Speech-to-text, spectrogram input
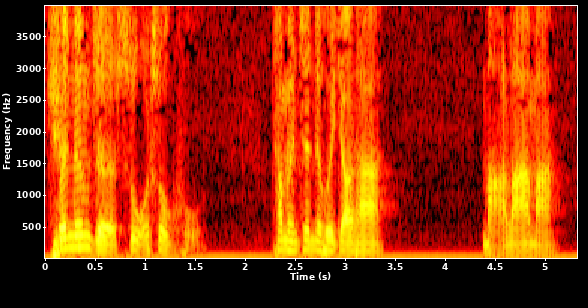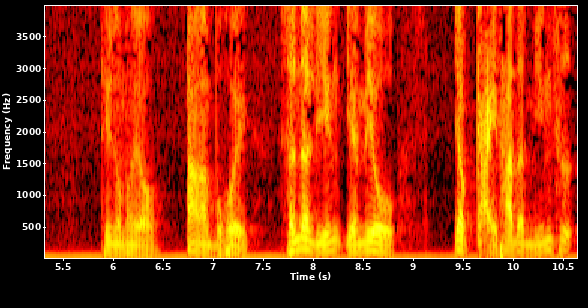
全能者使我受苦。”他们真的会叫他马拉吗？听众朋友，当然不会。神的灵也没有要改他的名字。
